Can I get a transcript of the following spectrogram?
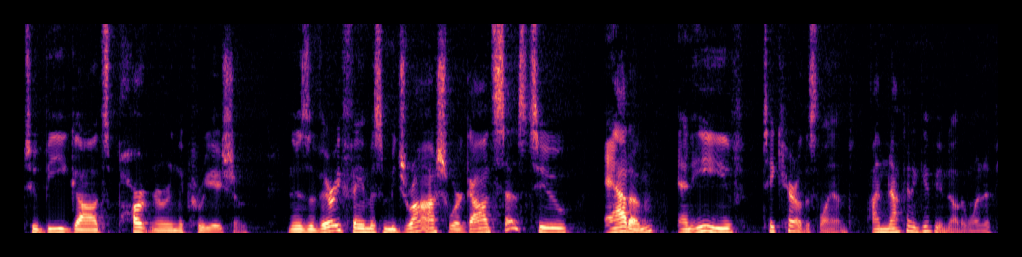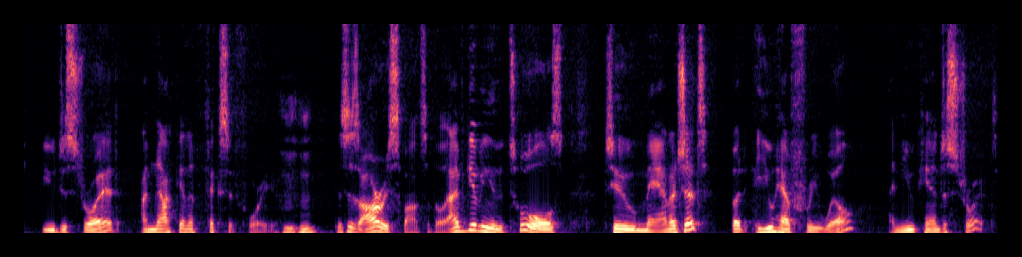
to be God's partner in the creation. And there's a very famous midrash where God says to Adam and Eve, "Take care of this land. I'm not going to give you another one. If you destroy it, I'm not going to fix it for you. Mm-hmm. This is our responsibility. I've given you the tools to manage it, but you have free will and you can destroy it.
